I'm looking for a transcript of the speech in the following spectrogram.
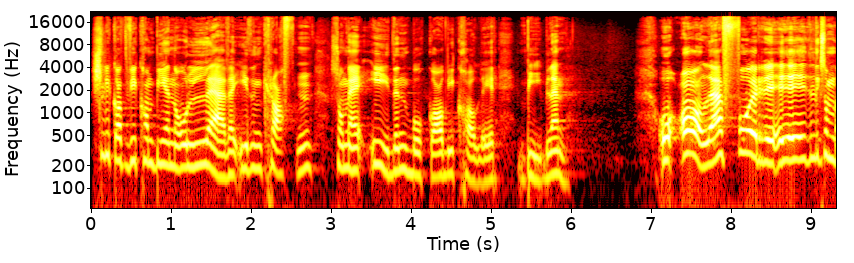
slik at vi kan begynne å leve i den kraften som er i den boka vi kaller Bibelen. Og alle, for, eh, liksom,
